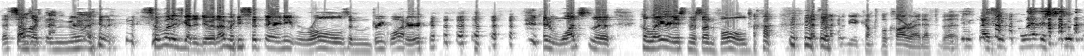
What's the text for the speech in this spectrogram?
That sounds Someone's like the mil- somebody's got to do it. I may sit there and eat rolls and drink water and watch the hilariousness unfold. That's not going to be a comfortable car ride after I that. think I think whoever's super,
